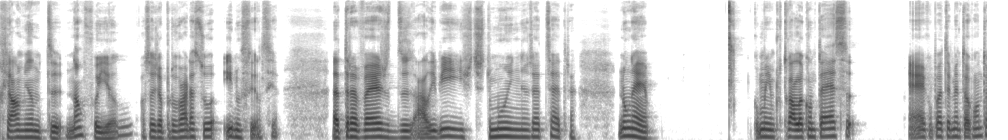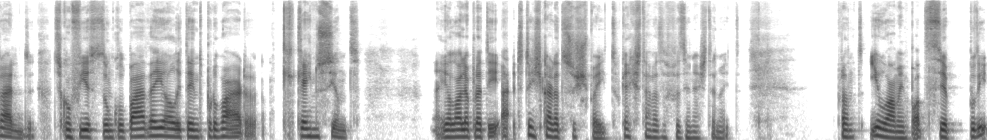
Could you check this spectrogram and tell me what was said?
realmente não foi ele, ou seja, provar a sua inocência através de alibis, testemunhas, etc. Não é como em Portugal acontece, é completamente ao contrário. De, Desconfia-se de um culpado e ele tem de provar que, que é inocente. Ele olha para ti, ah, tu tens cara de suspeito, o que é que estavas a fazer nesta noite? Pronto, e o homem pode ser, podia,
